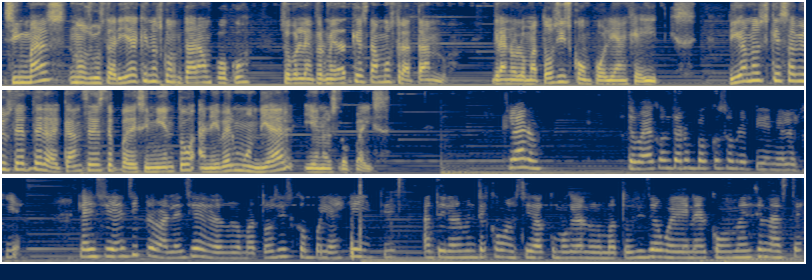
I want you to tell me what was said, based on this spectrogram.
Sin más, nos gustaría que nos contara un poco sobre la enfermedad que estamos tratando, granulomatosis con poliangeitis. Díganos qué sabe usted del alcance de este padecimiento a nivel mundial y en nuestro país. Claro, te voy a contar un poco sobre epidemiología. La incidencia y prevalencia de granulomatosis con poliangeitis, anteriormente conocida como granulomatosis de Wegener, como mencionaste,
